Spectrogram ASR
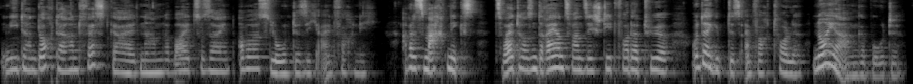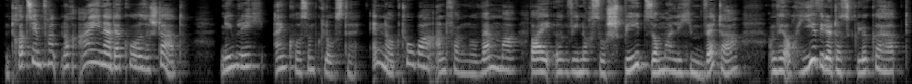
die dann doch daran festgehalten haben, dabei zu sein. Aber es lohnte sich einfach nicht. Aber das macht nichts. 2023 steht vor der Tür und da gibt es einfach tolle neue Angebote. Und trotzdem fand noch einer der Kurse statt, nämlich ein Kurs im Kloster. Ende Oktober, Anfang November, bei irgendwie noch so spätsommerlichem Wetter, haben wir auch hier wieder das Glück gehabt,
